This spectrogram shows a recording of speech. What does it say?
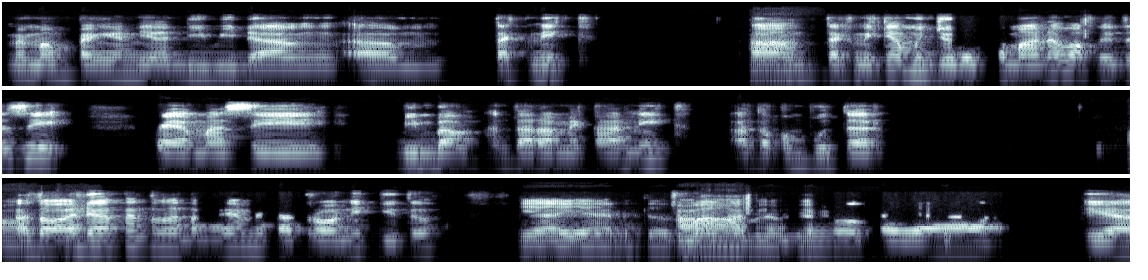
memang pengennya di bidang um, teknik. Um, tekniknya menjurus ke mana waktu itu sih kayak masih bimbang antara mekanik atau komputer Oh, atau ada kan tengah-tengahnya mekatronik gitu. ya, ya, betul. Cuma Ah, habis benar-benar. itu kayak iya,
